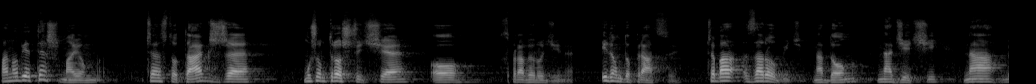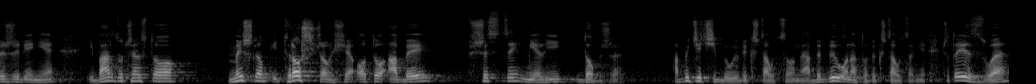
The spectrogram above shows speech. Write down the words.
Panowie też mają często tak, że muszą troszczyć się o sprawę rodziny. Idą do pracy. Trzeba zarobić na dom, na dzieci, na wyżywienie i bardzo często myślą i troszczą się o to, aby wszyscy mieli dobrze, aby dzieci były wykształcone, aby było na to wykształcenie. Czy to jest złe?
